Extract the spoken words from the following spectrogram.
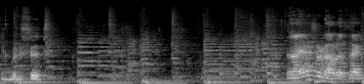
-hmm. Good shit. Now here's another thing.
